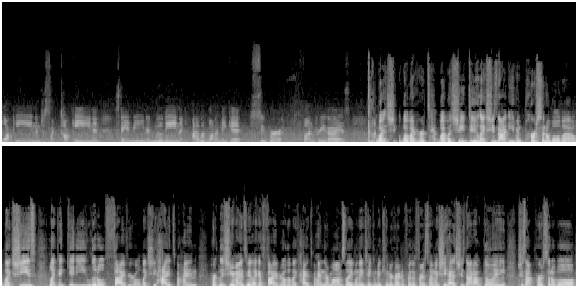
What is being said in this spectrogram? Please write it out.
walking and just like talking and standing and moving I would want to make it super fun for you guys what she, what would her what would she do? Like she's not even personable though. Like she's like a giddy little five year old. Like she hides behind her. Like she reminds me of like a five year old that like hides behind their mom's leg when they take them to kindergarten for the first time. Like she has she's not outgoing. She's not personable.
